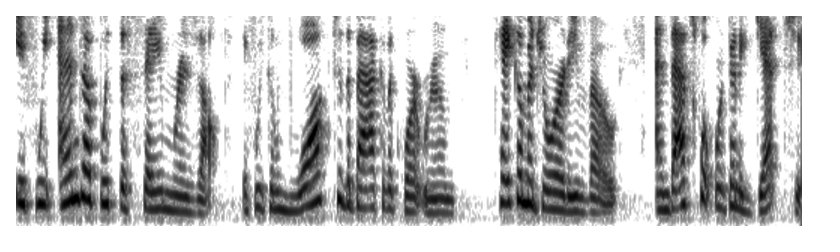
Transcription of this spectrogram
If we end up with the same result, if we can walk to the back of the courtroom, take a majority vote, and that's what we're going to get to,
